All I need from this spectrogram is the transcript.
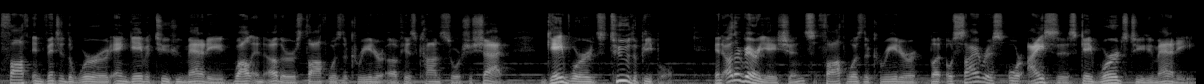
Thoth invented the word and gave it to humanity, while in others, Thoth was the creator of his consort Sheshat, gave words to the people. In other variations, Thoth was the creator, but Osiris or Isis gave words to humanity.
